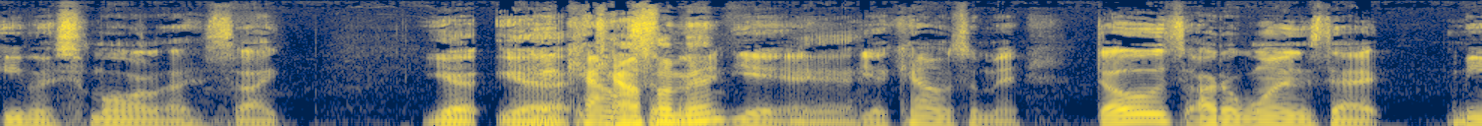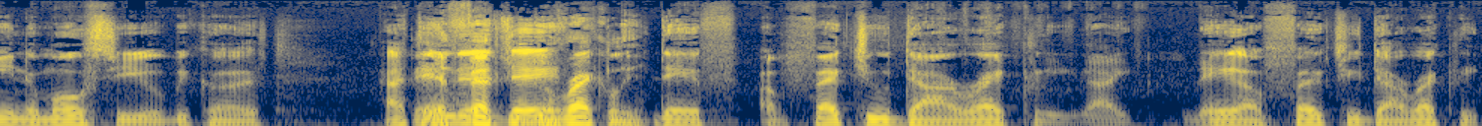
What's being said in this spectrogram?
even smaller. It's like Your, your, your councilman. councilman, yeah, your councilman. Those are the ones that mean the most to you because at the They end of the day, directly. they f- affect you directly. Like they affect you directly.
